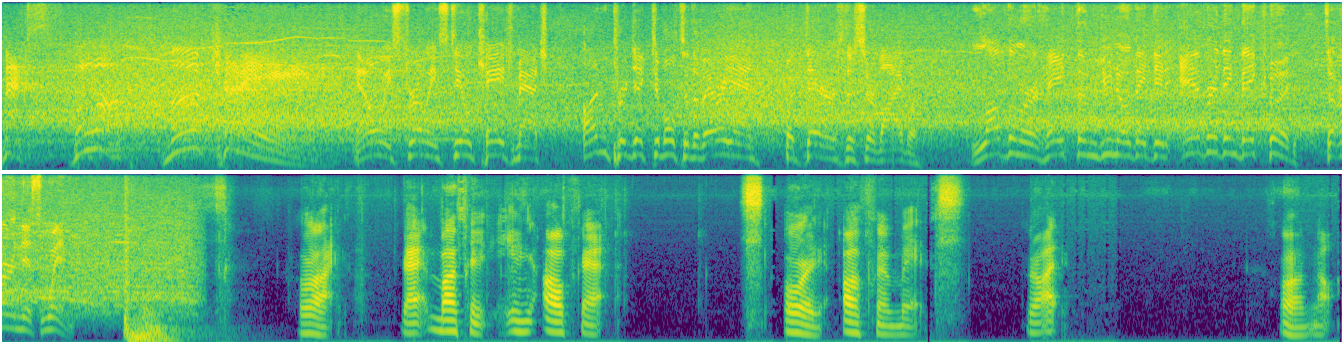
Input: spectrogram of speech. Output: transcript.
Max the Lock McRae. An always thrilling steel cage match. Unpredictable to the very end, but there's the survivor. Love them or hate them, you know they did everything they could to earn this win. Right. That must be in off that or off the mix. Right? Or not.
